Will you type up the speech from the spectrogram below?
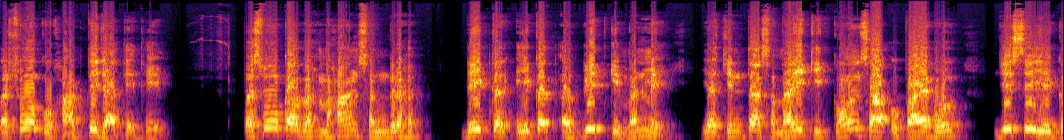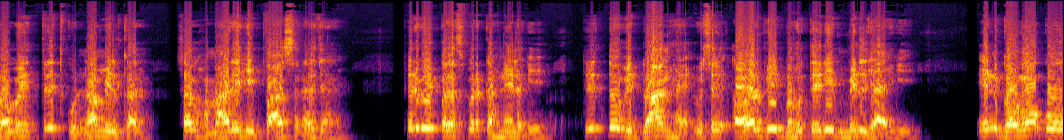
पशुओं को हाँकते जाते थे। पशुओं का वह महान संग्रह देखकर एकत अद्वित के मन में यह चिंता समाई कि कौन सा उपाय हो जिससे ये गौवें त्रित को न मिलकर सब हमारे ही पास रह जाए। फिर वे परस्पर कहने लगे, त्रित तो विद्वान है, उसे और भी बहुतेरी मिल जाएगी। इन गौवों को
